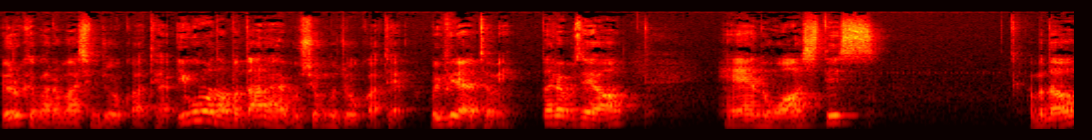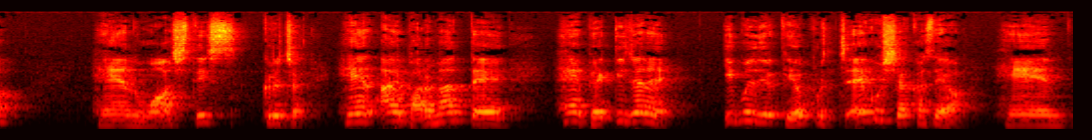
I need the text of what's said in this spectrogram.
이렇게 발음하시면 좋을 것 같아요. 이 부분 한번 따라 해 보시면 좋을 것 같아요. Repeat after me. 따라 해 보세요. hand wash this 한 번 더. hand wash this 그렇죠. hand I 발음할 때 해 뱉기 전에 입을 이렇게 옆으로 째고 시작하세요. hand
